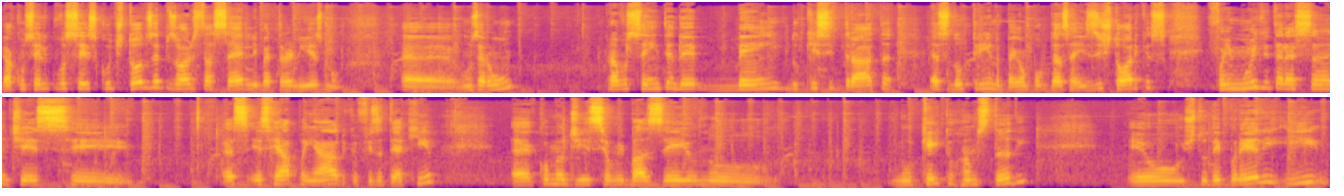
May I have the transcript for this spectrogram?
eu aconselho que você escute todos os episódios da série Libertarianismo é, 101 para você entender bem do que se trata essa doutrina, pegar um pouco das raízes históricas. Foi muito interessante esse esse reapanhado que eu fiz até aqui. É, como eu disse, eu me baseio no no Cato Home Study. Eu estudei por ele e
